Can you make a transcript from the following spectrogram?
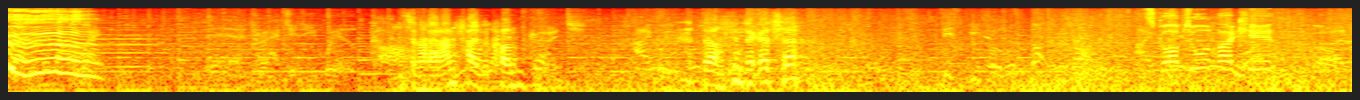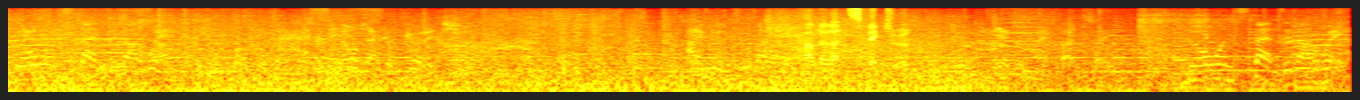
stands Hast du gerade einen Anfall bekommen? So, aus Interesse. Skorpion-Raketen. Do my best. Kam da gerade ein Spectre. No one stands in our way.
